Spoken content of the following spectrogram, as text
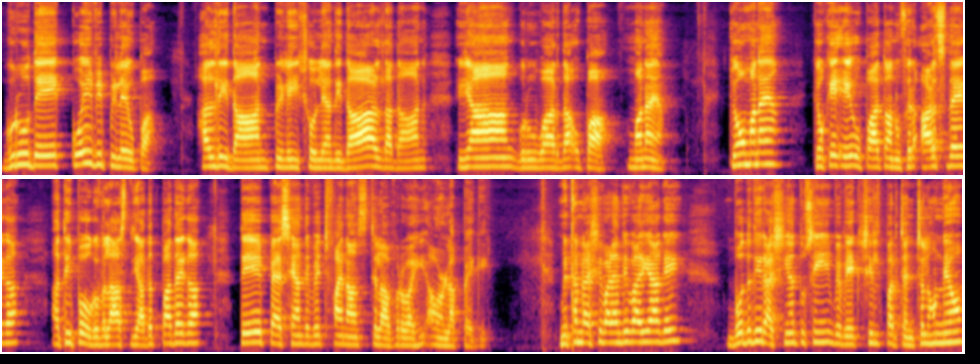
ਗੁਰੂ ਦੇ ਕੋਈ ਵੀ ਪੀਲੇ ਉਪਾ ਹਲਦੀ ਦਾਨ, ਪੀਲੀ ਛੋਲਿਆਂ ਦੀ ਦਾਲ ਦਾ ਦਾਨ ਜਾਂ ਗੁਰੂਵਾਰ ਦਾ ਉਪਾ ਮਨਾ ਆ ਕਿਉਂ ਮਨਾ ਆ ਕਿਉਂਕਿ ਇਹ ਉਪਾ ਤੁਹਾਨੂੰ ਫਿਰ ਆਲਸ ਦੇਗਾ, ਅਤੀ ਭੋਗ ਵਿਲਾਸ ਦੀ ਆਦਤ ਪਾ ਦੇਗਾ ਤੇ ਪੈਸਿਆਂ ਦੇ ਵਿੱਚ ਫਾਈਨਾਂਸ 'ਚ ਲਾਪਰਵਾਹੀ ਆਉਣ ਲੱਗ ਪਏਗੀ ਮਿਥਨ ਰਾਸ਼ੀ ਵਾਲਿਆਂ ਦੀ ਵਾਰੀ ਆ ਗਈ। ਬੁੱਧ ਦੀ ਰਾਸ਼ੀਆਂ ਤੁਸੀਂ ਵਿਵੇਕਸ਼ੀਲ ਪਰ ਚੰਚਲ ਹੁੰਨੇ ਹੋ।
